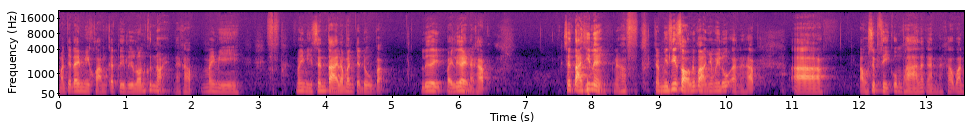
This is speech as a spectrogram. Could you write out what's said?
มันจะได้มีความกระตือรือร้นขึ้นหน่อยนะครับ ไม่มีไม่มีเส้นตายแล้วมันจะดูแบบ เรื่อยไปเรื่อยนะครับ เส้นตายที่1นงนะครับจะมีที่ 2 หรือเปล่ายังไม่รู้อะนะครับอ่าเอา 14 กุมภาแล้วกันนะครับ วัน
